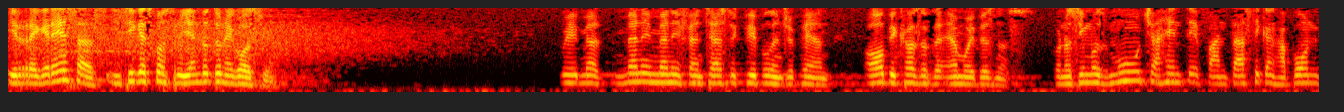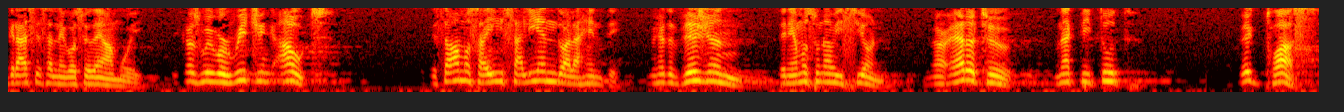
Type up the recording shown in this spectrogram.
y regresas y sigues construyendo tu negocio. We met many, many fantastic people in Japan, all because of the Amway business. Conocimos mucha gente fantástica en Japón gracias al negocio de Amway. Because we were reaching out. Estábamos ahí saliendo a la gente. We had a vision, Teníamos una visión, our attitude, una actitud, big plus.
